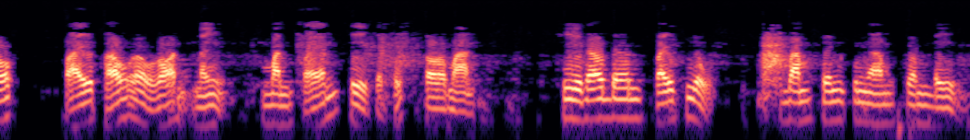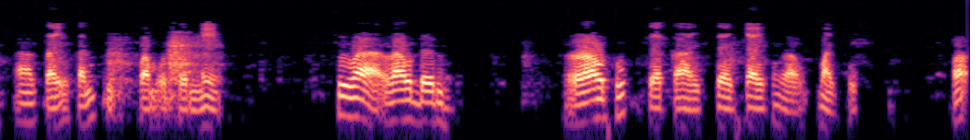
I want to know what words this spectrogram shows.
รก ไปเผาเราร้อนในมันแสนที่จะทุกข์ทรมาน ที่เราเดินไปเที่ยวบำเพ็ญคุณงามความดีอาศัยขันติความอดทนนี่คือว่าเราเดิน เราทุกข์แต่กายแต่ใจของเราไม่ทุกข์เพราะ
